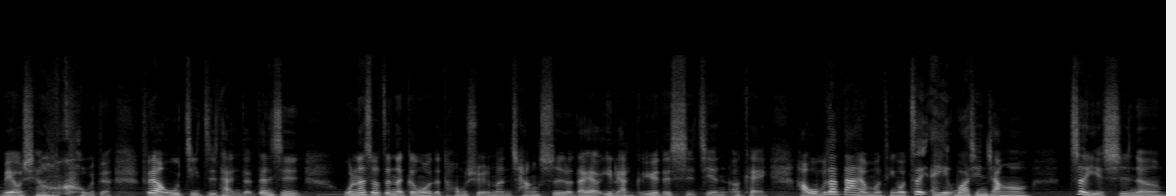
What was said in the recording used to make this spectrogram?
没有效果的，非常无稽之谈的，但是。我那时候真的跟我的同学们尝试了大概有一两个月的时间。OK，好，我不知道大家有没有听过这？哎，我要先讲哦，这也是呢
